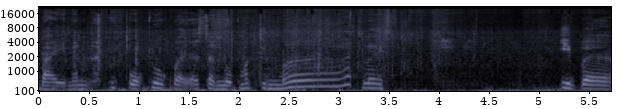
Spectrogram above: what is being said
ใบมันปลูกนกไว้แล้วสนกมากินเบิดเลย if uh,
